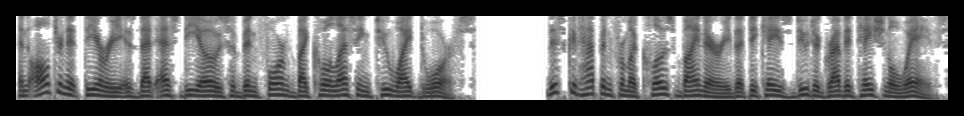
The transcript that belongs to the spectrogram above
An alternate theory is that SDOs have been formed by coalescing two white dwarfs. This could happen from a close binary that decays due to gravitational waves.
